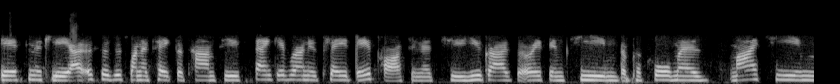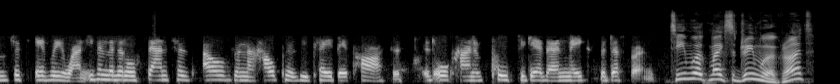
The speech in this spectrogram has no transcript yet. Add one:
Definitely. I also just want to take the time to thank everyone who played their part in it, to you guys, the OFM team, the performers, my team, just everyone, even the little Santas, elves, and the helpers who played their part. It, it all kind of pulls together and makes the difference. Teamwork makes the dream work, right?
